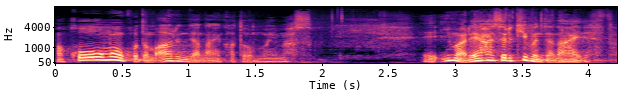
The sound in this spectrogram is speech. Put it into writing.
ま、こう思うこともあるんじゃないかと思います。え、今礼拝する気分じゃないですと。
